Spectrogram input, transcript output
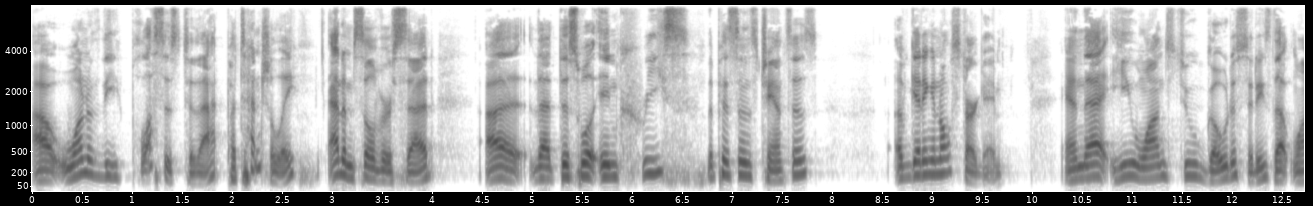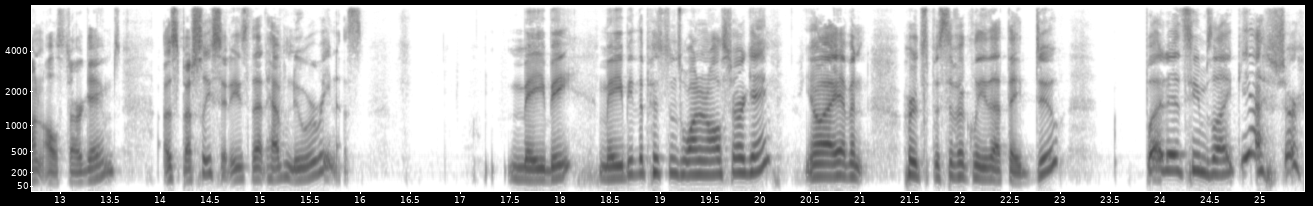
Uh, one of the pluses to that, potentially, Adam Silver said uh, that this will increase the Pistons' chances of getting an All Star game and that he wants to go to cities that want All Star games, especially cities that have new arenas. Maybe, maybe the Pistons want an All Star game. You know, I haven't heard specifically that they do, but it seems like, yeah, sure.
